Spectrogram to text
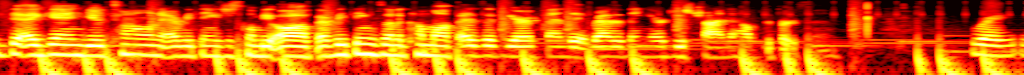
the, again, your tone everything's just going to be off. Everything's going to come off as if you're offended rather than you're just trying to help the person. Right.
